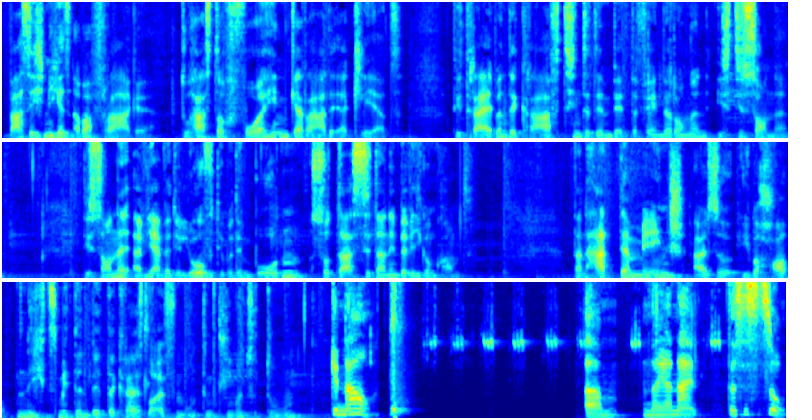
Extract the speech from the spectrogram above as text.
Was ich mich jetzt aber frage, du hast doch vorhin gerade erklärt, die treibende Kraft hinter den Wetterveränderungen ist die Sonne. Die Sonne erwärmt die Luft über den Boden, sodass sie dann in Bewegung kommt. Dann hat der Mensch also überhaupt nichts mit den Wetterkreisläufen und dem Klima zu tun? Genau. Ähm, naja, nein, das ist so.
